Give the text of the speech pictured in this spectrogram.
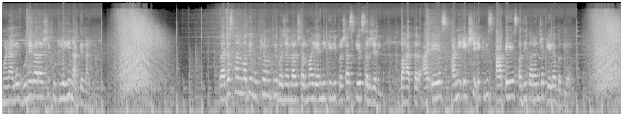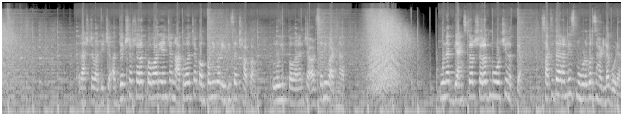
म्हणाले गुन्हेगाराशी कुठलेही नाते नाही. राजस्थानमध्ये मुख्यमंत्री भजनलाल शर्मा यांनी केली प्रशासकीय सर्जरी. बहात्तर आय ए एस आणि एकशे एकवीस आर ए एस अधिकाऱ्यांच्या केल्या बदल्या. राष्ट्रवादीचे अध्यक्ष शरद पवार यांच्या नातवाच्या कंपनीवर ईडीचा छापा. रोहित पवारांच्या अडचणी वाढणार. पुण्यात गँगस्टर शरद मोहोळची हत्या. साथीदारांनीच मोहोळवर झाडल्या गोळ्या.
